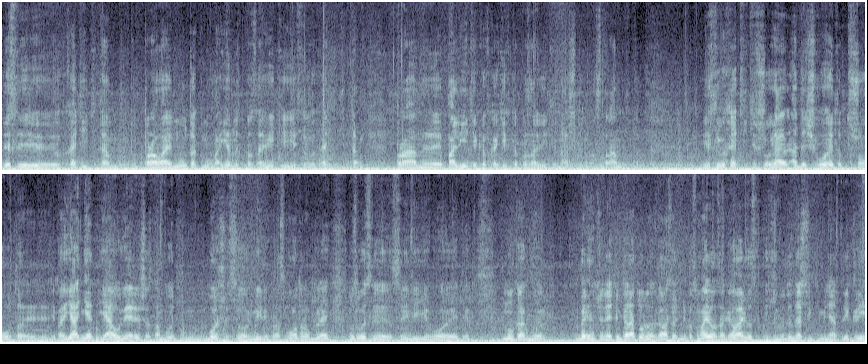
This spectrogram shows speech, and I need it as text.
если хотите там про войну, так ну военных позовите, если вы хотите там про э, политиков каких-то позовите, наших иностранных там. Если вы хотите шоу, я, а до чего этот шоу-то? Я нет, я уверен, сейчас там будет больше всего в мире просмотров, блядь. Ну, в смысле, среди его этих. Ну, как бы, Блин, что-то я температуру даже сегодня не посмотрел, заговорился, эти ГИБДДшники меня отвлекли.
